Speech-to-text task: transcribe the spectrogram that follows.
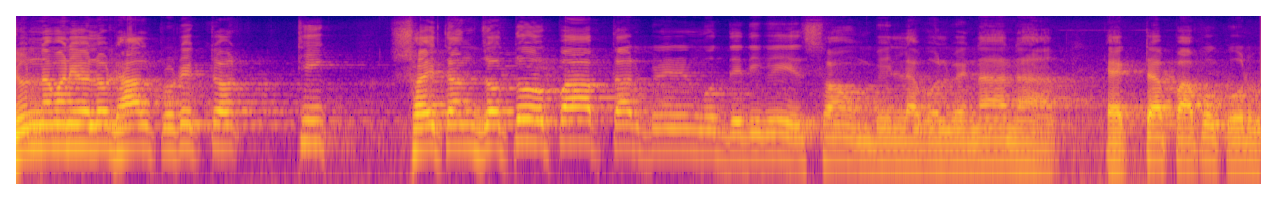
জন্না মানে হলো ঢাল প্রোটেক্টর ঠিক শয়তান যত পাপ তার ব্রেনের মধ্যে দিবে সম বিল্লা বলবে, না না একটা পাপও করব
